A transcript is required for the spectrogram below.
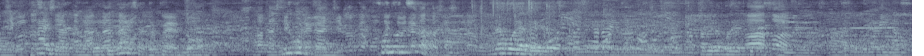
自分の写海真って外の旅何なんだろう行会社で組んで、果たし日本でこれが自分がこ本当にのツアーが名古屋で、えー、カメラマンやってたっていうのを聞いてます。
